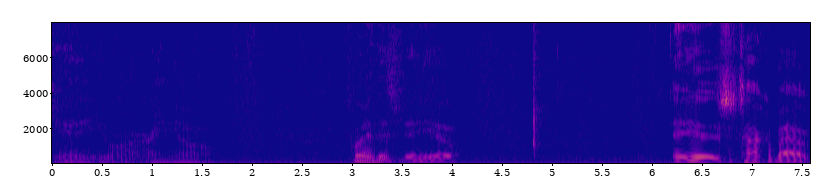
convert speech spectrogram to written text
kitty you are, I know. Point of this video is to talk about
